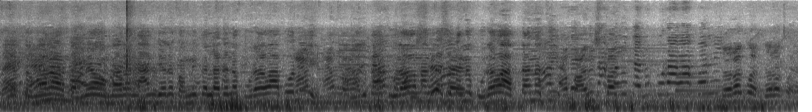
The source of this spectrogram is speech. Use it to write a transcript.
સાહેબ તમારા તમે અમારા નામ જ્યારે કમી કલાક તેના પુરાવા આપો ને અમારી પાસે પુરાવા માંગતા છે તમે પુરાવા આપતા નથી. આ બાવીસ ભાગ જરાક વાર જરાક વાર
